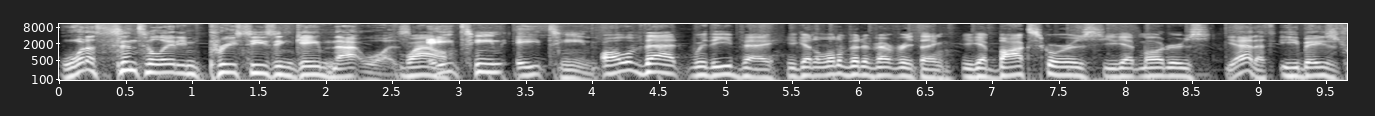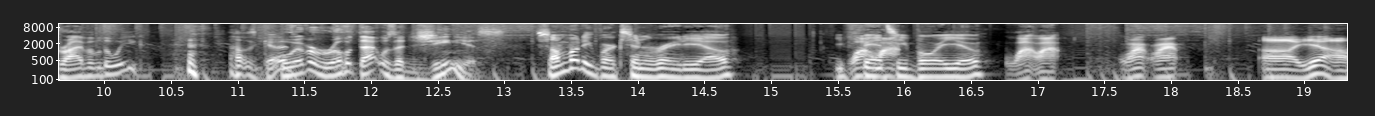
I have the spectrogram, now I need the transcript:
What a scintillating preseason game that was. Wow. 18 18. All of that with eBay. You get a little bit of everything. You get box scores, you get motors. Yeah, that's eBay's drive of the week. that was good. Whoever wrote that was a genius. Somebody works in radio. You Wah, fancy wah. boy, you. Wow, wow. Wow, wow. Uh, yeah.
